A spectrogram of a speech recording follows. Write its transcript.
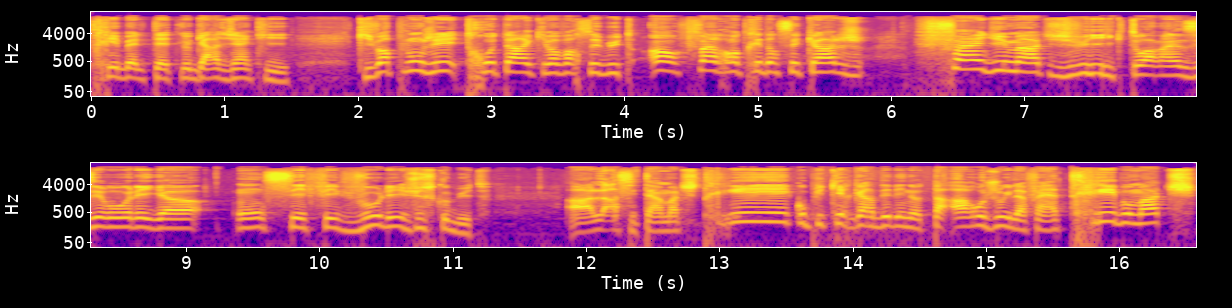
Très belle tête. Le gardien qui, qui va plonger trop tard et qui va voir ce but enfin rentrer dans ses cages. Fin du match. Victoire 1-0 les gars. On s'est fait voler jusqu'au but. Ah là, c'était un match très compliqué. Regardez les notes. Arojo, il a fait un très beau match.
